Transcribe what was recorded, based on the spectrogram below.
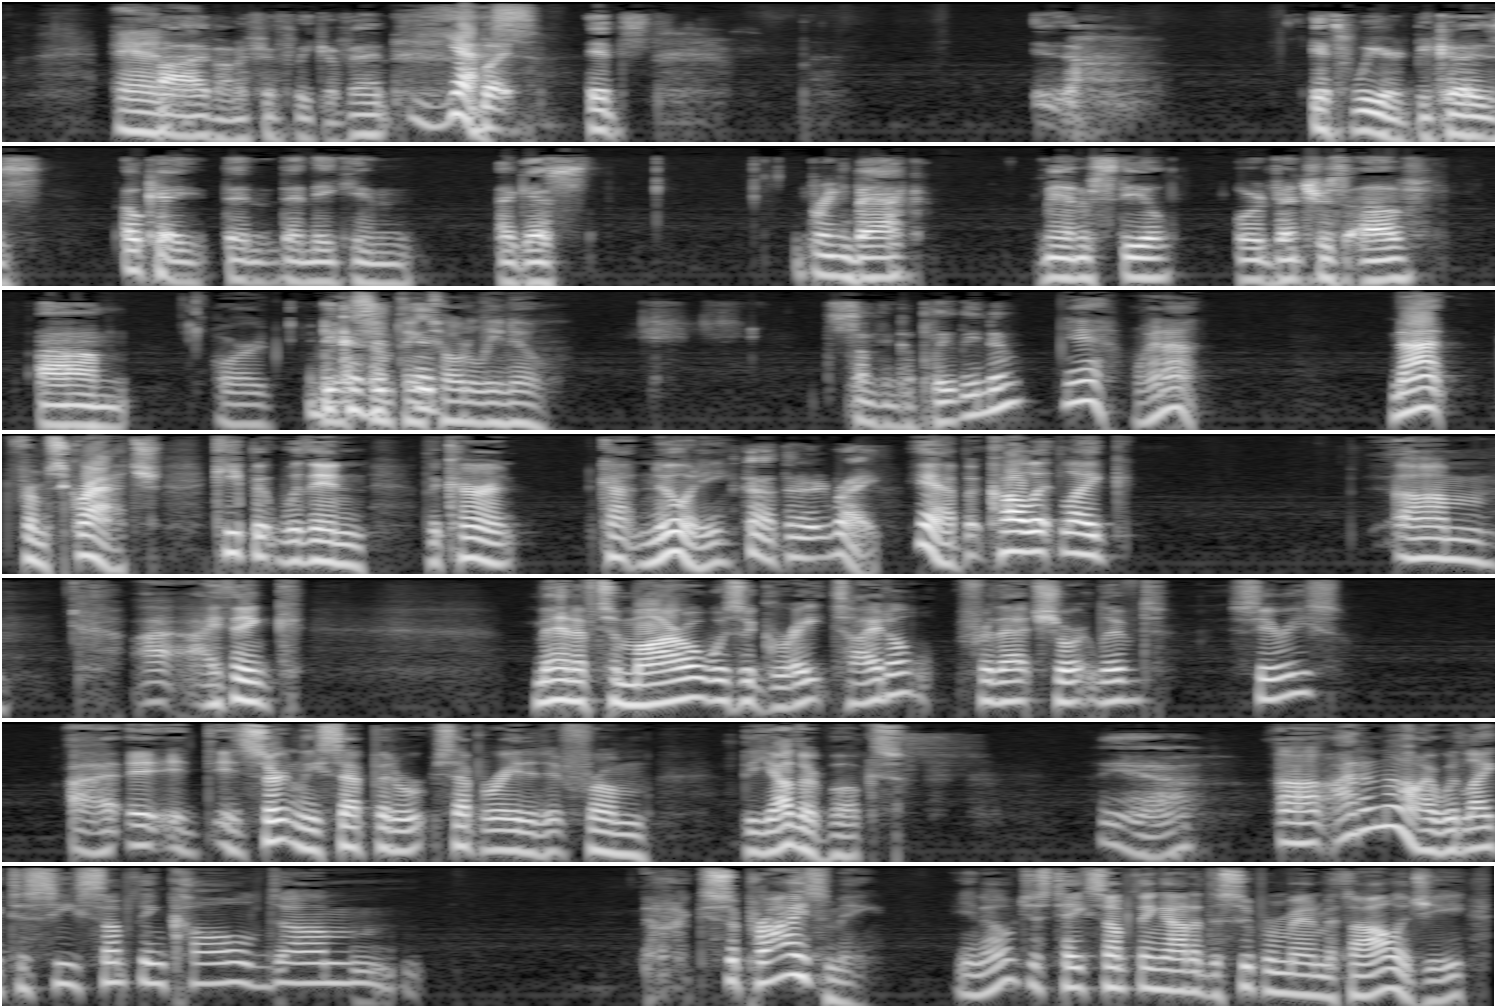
And five on a fifth week event. Yes. but it's it's weird because okay, then then they can, I guess, bring back Man of Steel or Adventures of um, or make Because something it- totally new. something completely new. Yeah, why not? Not from scratch. Keep it within the current continuity. They're- Right. Yeah, but call it like, um, I, I think Man of Tomorrow was a great title for that short-lived series. Uh, it, it, certainly separ- separated it from the other books. Yeah. Uh, I don't know. I would like to see something called um, Surprise Me. You know, just take something out of the Superman mythology,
